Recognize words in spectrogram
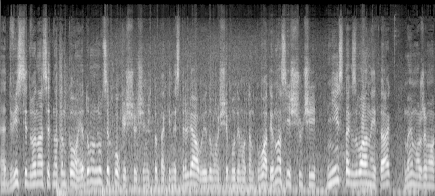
Е, 212 натанковано. Я думаю, ну це поки що ще ніхто так і не стріляв. Я думаю, ще будемо танкувати. У нас є щучий ніс, так званий, так. Ми можемо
